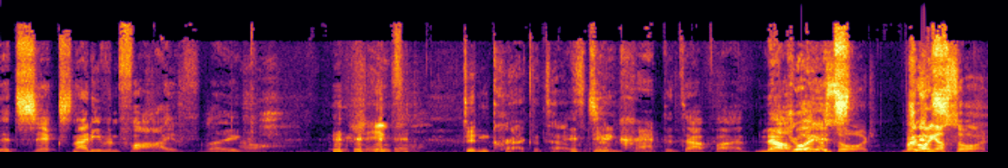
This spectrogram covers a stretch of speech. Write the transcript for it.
at six, not even five. Like Shameful. Didn't crack the top. it didn't crack the top five. No, Draw but your it's, sword. but Draw your sword.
